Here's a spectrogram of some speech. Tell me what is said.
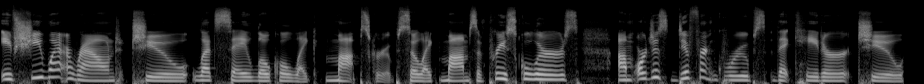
if she went around to let's say local like mops groups so like moms of preschoolers um, or just different groups that cater to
